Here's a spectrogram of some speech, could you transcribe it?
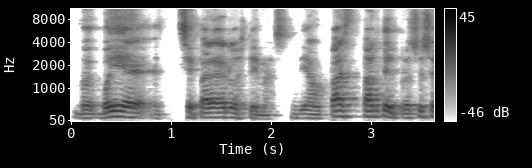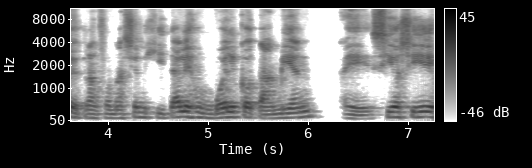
voy a separar los temas. Digamos, parte del proceso de transformación digital es un vuelco también, eh, sí o sí,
